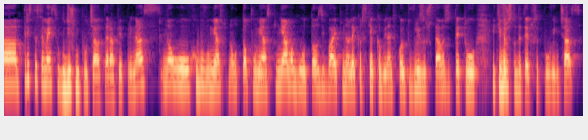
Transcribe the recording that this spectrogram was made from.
300 семейства годишно получават терапия при нас. Много хубаво място, много топло място. Няма го този вайп на лекарския кабинет, в който влизаш, оставаш детето и ти връща детето след половин час.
